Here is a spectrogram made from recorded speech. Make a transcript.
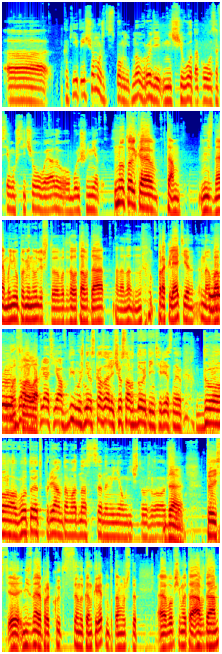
А, какие-то еще может вспомнить, но вроде ничего такого совсем уж сечевого и адового больше нету. Ну, только там, не знаю, мы не упомянули, что вот эта вот Авда, она на, на- проклятие на бабу О, да, наслала. проклятие Авды, мы же не рассказали, что с Авдой-то интересное. Да, вот это прям там одна сцена меня уничтожила вообще. Да. То есть, э, не знаю про какую-то сцену конкретно, потому что, э, в общем, это Авда,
